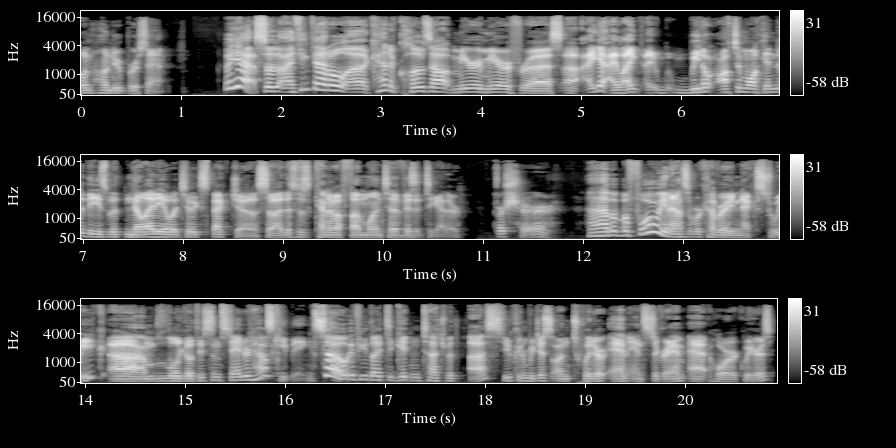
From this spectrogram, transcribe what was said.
100%. But yeah, so I think that'll uh, kind of close out Mirror Mirror for us. Uh, I, I like. I, we don't often walk into these with no idea what to expect, Joe. So uh, this was kind of a fun one to visit together. For sure. Uh, but before we announce what we're covering next week, um, we'll go through some standard housekeeping. So, if you'd like to get in touch with us, you can reach us on Twitter and Instagram at Horror Queers.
